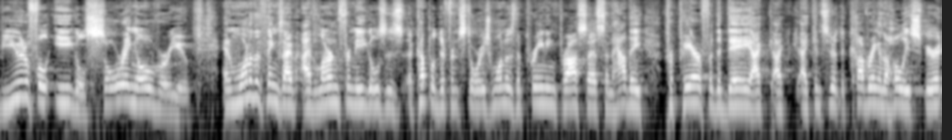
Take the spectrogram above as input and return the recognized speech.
beautiful eagles soaring over you. And one of the things I've, I've learned from eagles is a couple of different stories. One is the preening process and how they prepare for the day. I, I, I consider it the covering of the Holy Spirit.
